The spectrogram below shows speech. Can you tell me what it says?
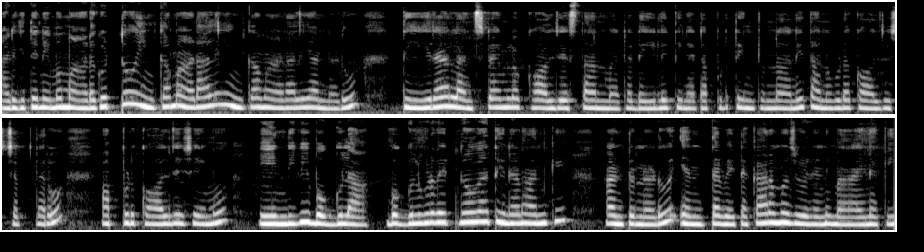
అడిగితేనేమో మాడగొట్టు ఇంకా మాడాలి ఇంకా మాడాలి అన్నాడు. తీరా లంచ్ టైంలో కాల్ చేస్తా అనమాట డైలీ తినేటప్పుడు తింటున్నా అని తను కూడా కాల్ చేసి చెప్తారు. అప్పుడు కాల్ చేసి ఏమో ఏందివి బొగ్గులా? బొగ్గులు కూడా పెట్టినావుగా తినడానికి? అంటున్నాడు. ఎంత వెటకారమో చూడండి మా ఆయనకి.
